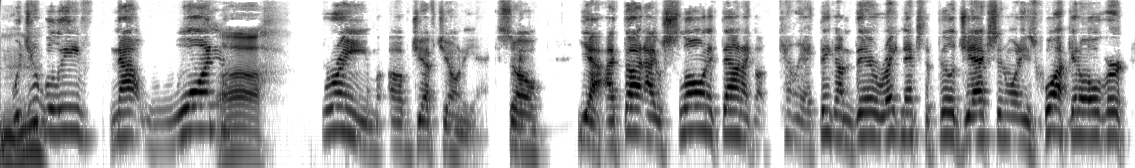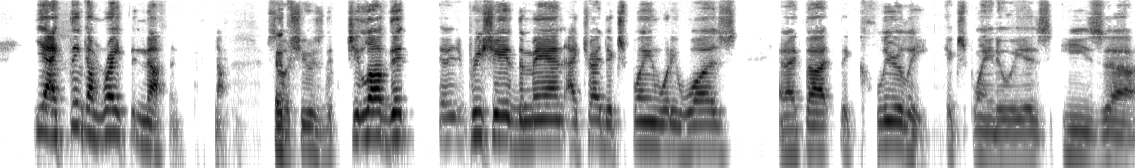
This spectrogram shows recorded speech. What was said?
Mm-hmm. Would you believe not one uh. Frame of Jeff Joniak? So yeah, I thought I was slowing it down. I go, Kelly, I think I'm there right next to Phil Jackson when he's walking over. Yeah, I think I'm right. Nothing, nothing. So it's, she was, she loved it, appreciated the man. I tried to explain what he was, and I thought they clearly explained who he is. He's uh,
